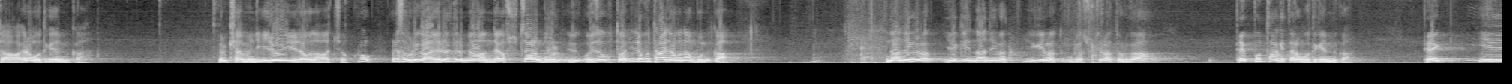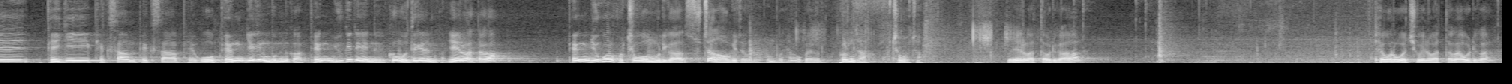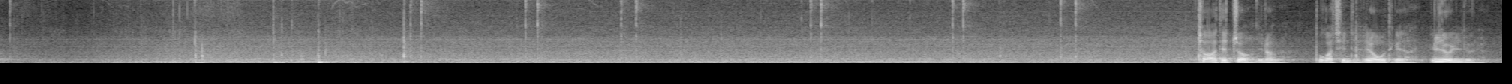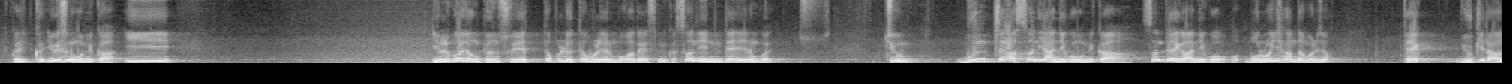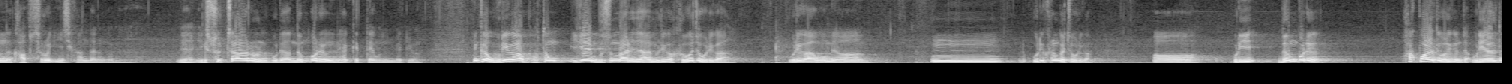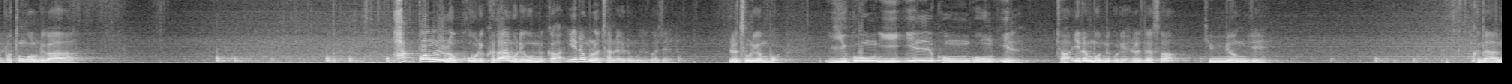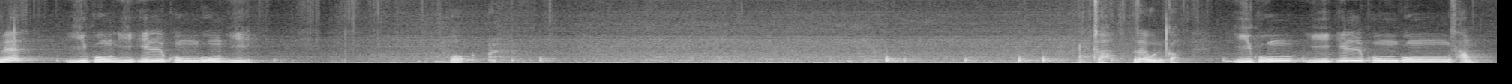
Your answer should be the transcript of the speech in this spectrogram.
자, 이러면 어떻게 됩니까? 이렇게 하면 일요일이라고 나왔죠. 그래서 우리가 예를 들면 내가 숫자를 뭘, 어디서부터, 1부터 하자고 나면 뭡니까? 난 여기가, 여기, 난 여기가, 여기를 우리가 숫자를 갖다 우리가 100부터 하겠다면 어떻게 됩니까? 101, 102, 103, 104, 105, 100, 여기는 뭡니까? 106이 되겠네요. 그럼 어떻게 됩니까? 얘를 갖다가 106을 고쳐보면 우리가 숫자 나오겠죠. 그럼 한번 해볼까요? 그럼 자, 고쳐보죠. 얘를 갖다 우리가 100으로 고치고 이래 왔다가 우리가 자, 됐죠? 이러면. 똑같이 이제. 이러면 어떻게 되냐. 일요, 일요, 일요. 그, 그, 여기서는 뭡니까? 이 열거형 변수의 W, W는 뭐가 되겠습니까? 썬이 있는데 얘는 뭐, 지금 문자 썬이 아니고 뭡니까? 썬데이가 아니고 어, 뭘로 인식한단 말이죠? 106이라는 값으로 인식한다는 겁니다. 예, 이 숫자를 우리가 넘버링을 했기 때문에. 그러니까 우리가 보통 이게 무슨 말이냐 하면 우리가 그거죠, 우리가. 우리가 보면, 음, 우리 그런 거죠, 우리가. 어, 우리 넘버링, 학번할 때 우리가, 우리 예를 들어 보통 우리가 학번을 넣고 우리 그 다음에 우리가 뭡니까? 이름을 넣잖아요, 이런 거 이거지. 예를 들어서 우리가 뭐, 2021001. 자, 이름 뭡니까? 우리 예를 들어서 김명지. 그 다음에 2021002. 어. 자, 그 다음에 뭡니까? 2021003.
